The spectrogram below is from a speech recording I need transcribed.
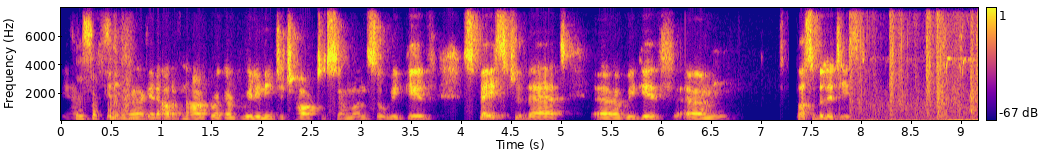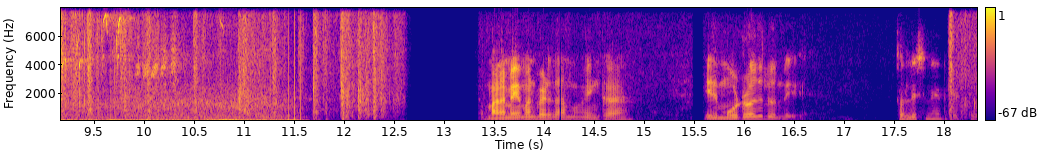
Yeah, so feeling when I get out of an artwork, I really need to talk to someone. So we give space to that. Uh, we give um, possibilities. మనం ఏమని పెడదాము ఇంకా ఇది మూడు రోజులు ఉంది సొల్యూషన్ ఏంటి పెట్టు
